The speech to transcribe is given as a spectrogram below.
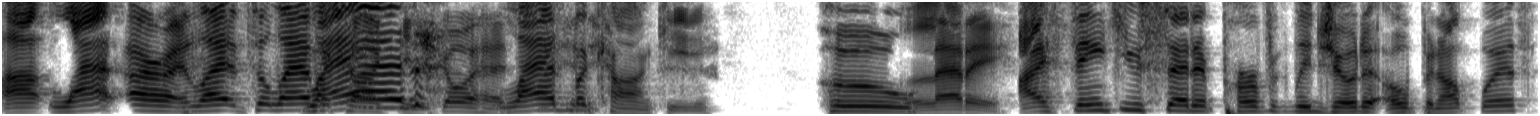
Uh, Ladd, all right, Ladd, to Ladd, Ladd Go ahead, Ladd McConkey, who Letty. I think you said it perfectly, Joe, to open up with.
